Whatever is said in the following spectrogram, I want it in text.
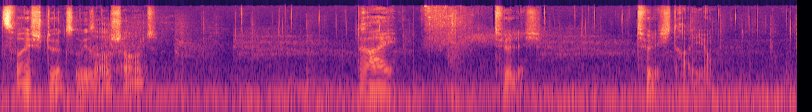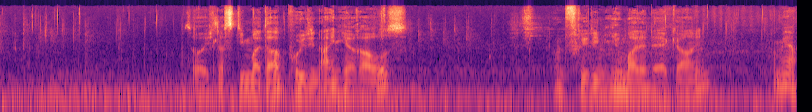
Zwei Stück, so wie es ausschaut. Drei. Natürlich. Natürlich drei, Junge. So, ich lasse die mal da, pull den einen hier raus. Und friere den hier mal in der Ecke ein. Komm her.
